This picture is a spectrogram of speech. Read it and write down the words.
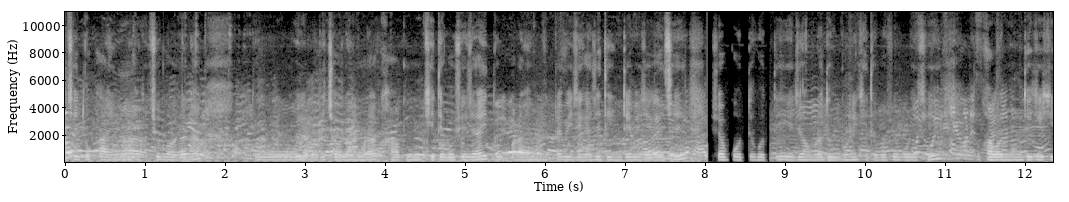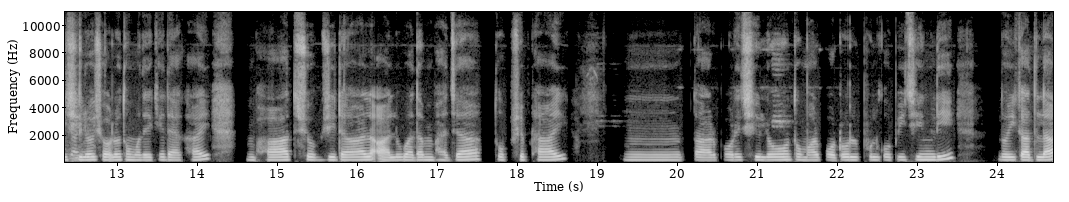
আছে, তো খায় না, কিছু করে না। তো এবারে চলো আমরা খাব, খেতে বসে যাই। তো প্রায় অনেকটা বেজে গেছে, তিনটে বেজে গেছে। সব করতে করতে এই যে আমরা দুই বোনে খেতে বসে পড়েছি। খাবার মেনুতে কী কী ছিল চলো তোমাদেরকে দেখাই। ভাত, সবজি ডাল, আলু বাদাম ভাজা, তোপসে ফ্রাই তারপরে ছিল তোমার পটল, ফুলকপি, চিংড়ি, দই কাতলা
